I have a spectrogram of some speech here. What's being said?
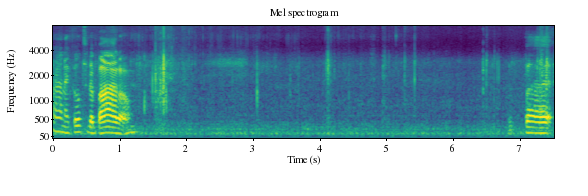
trying to go to the bottom. But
